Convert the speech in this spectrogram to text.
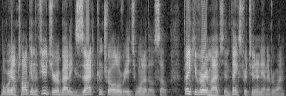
But we're going to talk in the future about exact control over each one of those. So thank you very much, and thanks for tuning in, everyone.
